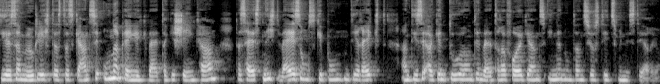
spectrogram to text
die es ermöglicht, dass das Ganze unabhängig weiter geschehen kann. Das heißt nicht weisungsgebunden direkt an diese Agentur und in weiterer Folge ans Innen- und ans Justizministerium.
